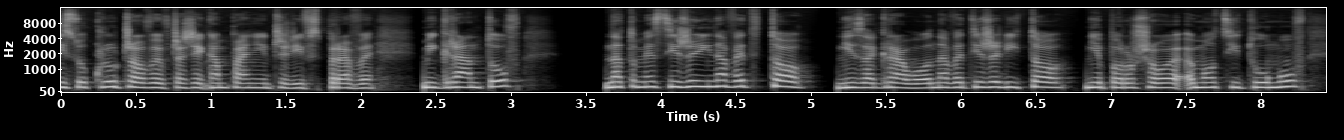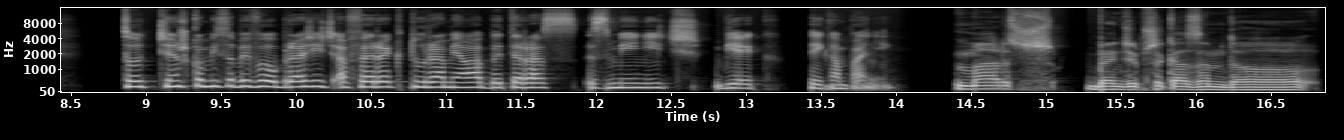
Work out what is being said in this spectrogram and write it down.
PiSu kluczowy w czasie kampanii, czyli w sprawy migrantów. Natomiast jeżeli nawet to nie zagrało, nawet jeżeli to nie poruszało emocji tłumów, to ciężko mi sobie wyobrazić aferę, która miałaby teraz zmienić bieg tej kampanii. Marsz będzie przekazem do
